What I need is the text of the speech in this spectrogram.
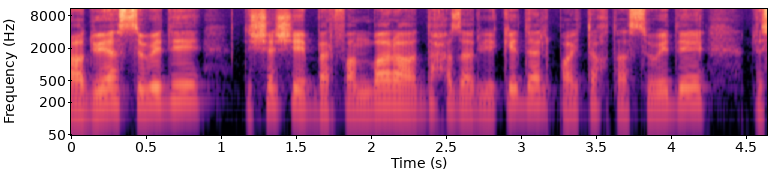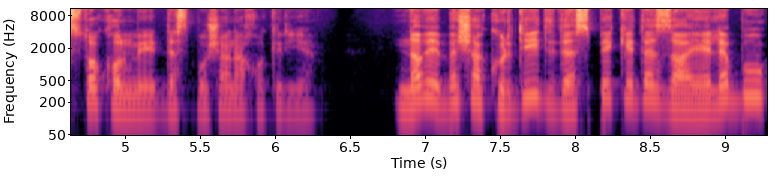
Radyoya Swêdê di şeşê berfanbara du hezar û yekê de li paytexta Swêdê li Stockholmê dest bi weşana xwe kiriye. Navê beşa kurdî di destpêkê de Zayele bû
